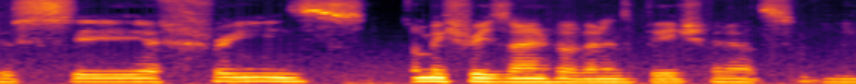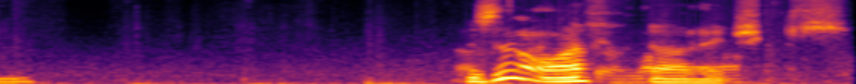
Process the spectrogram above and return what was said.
Just see a freeze. Let me freeze zone for Venice Beach. Head outside. Oh, Is that a yeah, lifeguard locked HQ?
